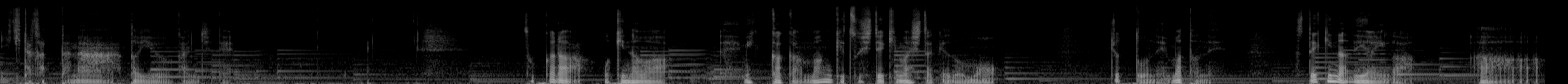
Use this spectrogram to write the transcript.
行きたかったなという感じで。そっから沖縄3日間満喫してきましたけどもちょっとねまたね素敵な出会いがあ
